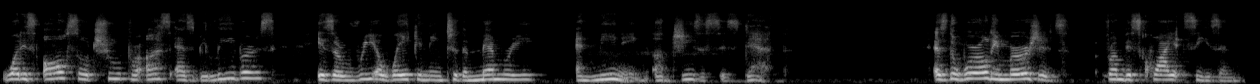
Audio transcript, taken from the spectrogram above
what is also true for us as believers is a reawakening to the memory and meaning of Jesus' death. As the world emerges from this quiet season,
